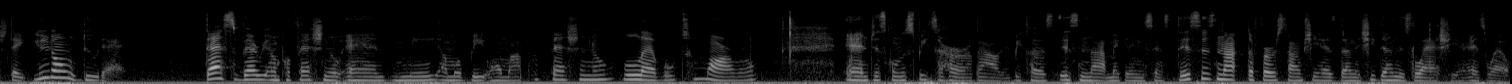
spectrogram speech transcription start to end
such date. You don't do that. That's very unprofessional and me, I'm gonna be on my professional level tomorrow and just to speak to her about it because it's not making any sense. This is not the first time she has done it. She done this last year as well.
